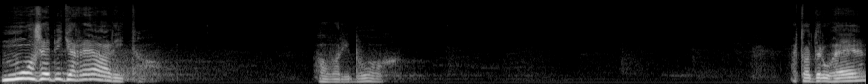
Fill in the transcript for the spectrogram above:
môže byť realitou. Hovorí Boh. A to druhé,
